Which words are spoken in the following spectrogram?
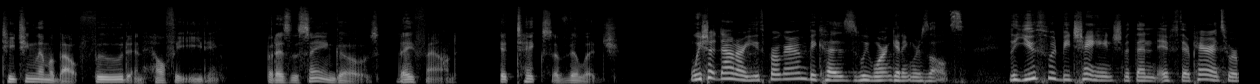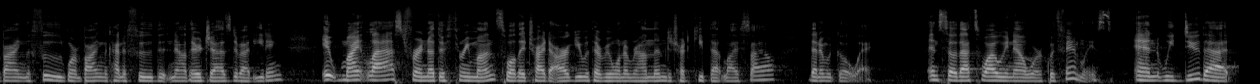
teaching them about food and healthy eating. But as the saying goes, they found it takes a village. We shut down our youth program because we weren't getting results. The youth would be changed, but then if their parents who were buying the food weren't buying the kind of food that now they're jazzed about eating, it might last for another three months while they tried to argue with everyone around them to try to keep that lifestyle, then it would go away. And so that's why we now work with families. And we do that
